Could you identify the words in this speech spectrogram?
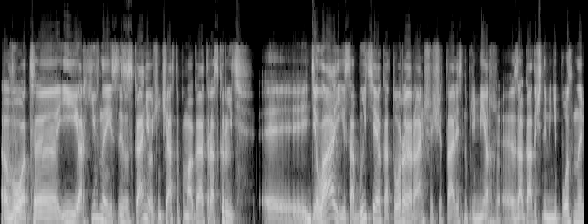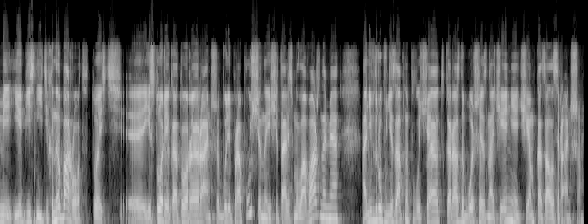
Вот. Э, и архивные изыскания очень часто помогают раскрыть дела и события, которые раньше считались, например, э, загадочными, непознанными, и объяснить их. И наоборот, то есть истории, которые раньше были пропущены и считались маловажными, они вдруг внезапно получают гораздо большее значение, чем казалось раньше.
